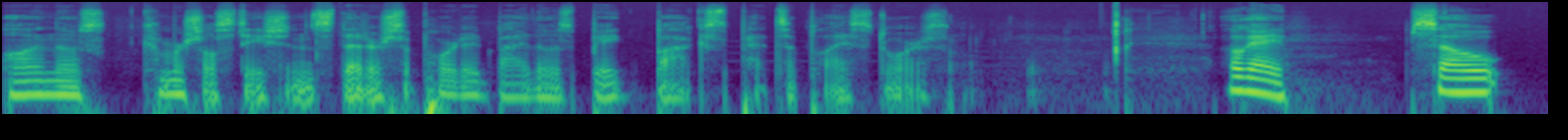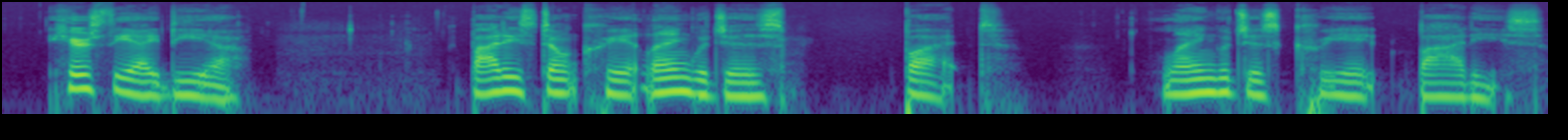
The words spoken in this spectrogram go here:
on those commercial stations that are supported by those big box pet supply stores. Okay, so here's the idea bodies don't create languages, but languages create bodies.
